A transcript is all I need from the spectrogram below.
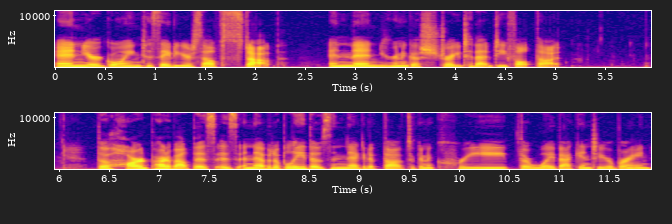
And you're going to say to yourself, stop. And then you're going to go straight to that default thought. The hard part about this is inevitably those negative thoughts are going to creep their way back into your brain,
